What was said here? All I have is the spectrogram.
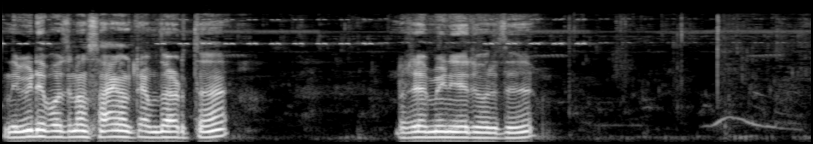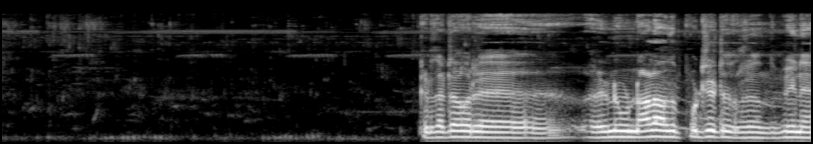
இந்த வீடியோ பார்த்தீங்கன்னா சாயங்காலம் டைம் தான் எடுத்தேன். நிறைய மீன் ஏறி வருது. கிட்டத்தட்ட ஒரு ரெண்டு மூணு நாளாக வந்து பிடிச்சிட்டு இருக்கிறேன் அந்த மீனை.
